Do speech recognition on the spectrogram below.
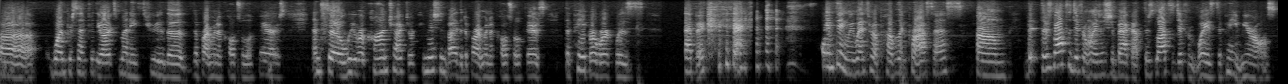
uh, one percent for the arts money through the Department of Cultural Affairs, and so we were contracted or commissioned by the Department of Cultural Affairs. The paperwork was epic. Same thing. We went through a public process. Um, there's lots of different ways. I should back up. There's lots of different ways to paint murals,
